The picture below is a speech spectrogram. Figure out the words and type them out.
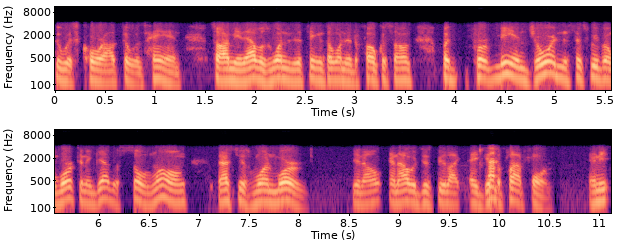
through his core out through his hand. So I mean, that was one of the things I wanted to focus on. But for me and Jordan, since we've been working together so long, that's just one word, you know. And I would just be like, "Hey, get the platform," and he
